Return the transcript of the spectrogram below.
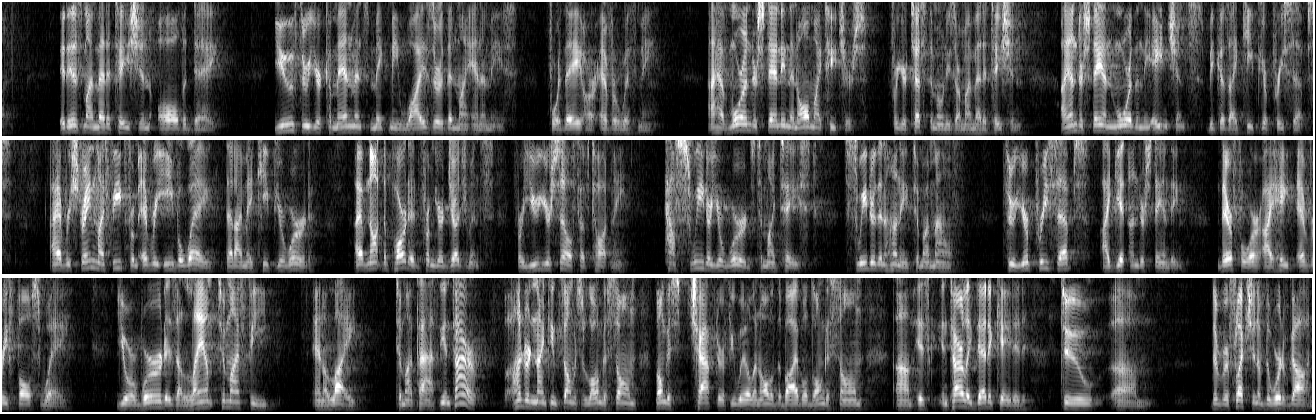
It is my meditation all the day. You, through your commandments, make me wiser than my enemies, for they are ever with me. I have more understanding than all my teachers, for your testimonies are my meditation. I understand more than the ancients, because I keep your precepts. I have restrained my feet from every evil way, that I may keep your word. I have not departed from your judgments, for you yourself have taught me. How sweet are your words to my taste, sweeter than honey to my mouth. Through your precepts I get understanding. Therefore, I hate every false way. Your word is a lamp to my feet and a light to my path. The entire 119th Psalm, which is the longest psalm longest chapter, if you will, in all of the Bible, longest psalm, um, is entirely dedicated to um, the reflection of the Word of God.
